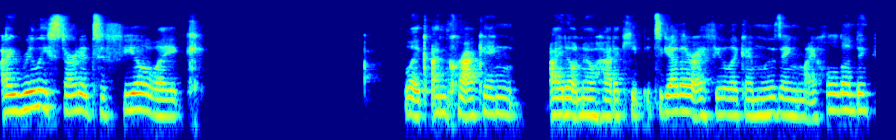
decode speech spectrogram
I really started to feel like like I'm cracking. I don't know how to keep it together. I feel like I'm losing my hold on things.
